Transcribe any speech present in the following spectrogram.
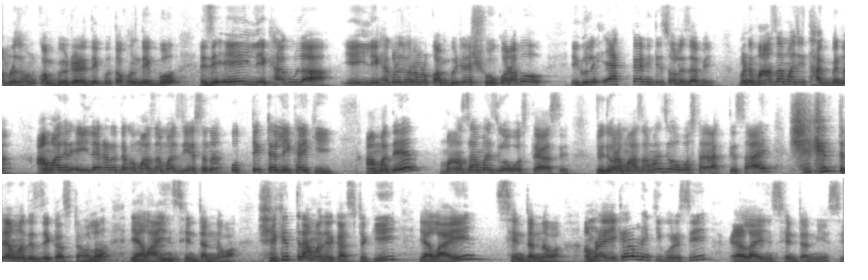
আমরা যখন কম্পিউটারে দেখব, তখন দেখব যে এই লেখাগুলা, এই লেখাগুলো যখন আমরা কম্পিউটারে শো করাবো, এগুলো এক কানিতে চলে যাবে। মানে মাঝামাঝি থাকবে না। আমাদের এই লেখাটা দেখো মাঝামাঝি আছে না? প্রত্যেকটা লেখাই কি? আমাদের মাঝামাঝি অবস্থায় আছে। যদি ওরা মাঝামাঝি অবস্থায় রাখতে চায় সেক্ষেত্রে আমাদের যে কাজটা হলো অ্যালাইন সেন্টার নেওয়া। সেক্ষেত্রে আমাদের কাজটা কি? অ্যালাইন সেন্টার নেওয়া। আমরা এই কারণে কি করেছি? অ্যালাইন সেন্টার নিয়েছি।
